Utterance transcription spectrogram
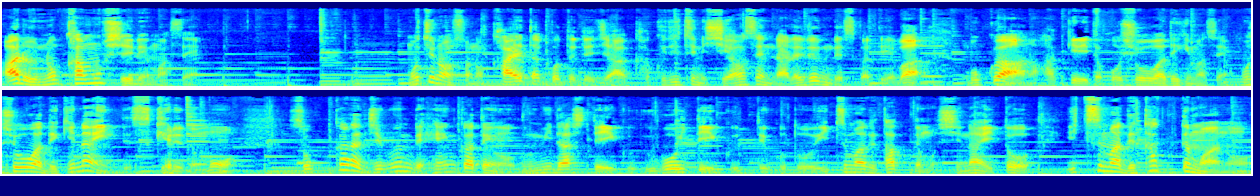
あるのかもしれません。もちろんその変えたことでじゃあ確実に幸せになれるんですかって言えば僕はあのはっきり言って保証はできません。保証はできないんですけれどもそこから自分で変化点を生み出していく動いていくっていうことをいつまでたってもしないといつまでたってもあの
